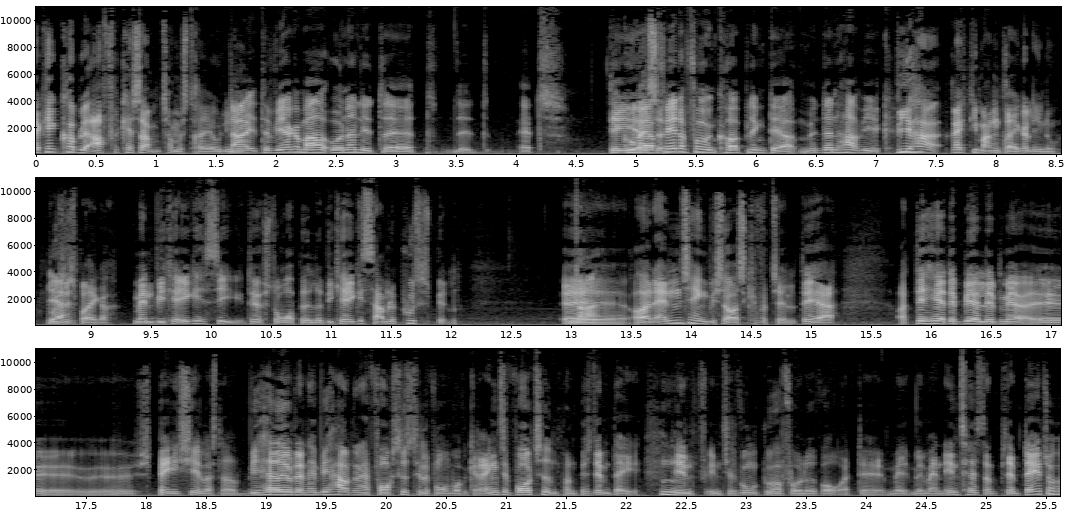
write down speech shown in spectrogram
Jeg kan ikke koble Afrika sammen med Thomas Treve lige. Nej, det virker meget underligt, at, at det, det kunne være altså- fedt at få en kobling der, men den har vi ikke. Vi har rigtig mange brikker lige nu. Ja. Puslesprækker. Men vi kan ikke se det store billede. Vi kan ikke samle puslespillet. Nej. Øh, og en anden ting, vi så også kan fortælle, det er... Og det her, det bliver lidt mere øh, spacey eller sådan noget. Vi havde jo den her, vi har jo den her fortidstelefon, hvor vi kan ringe til fortiden på en bestemt dag. Mm. Det er en, en telefon, du har fundet, hvor at, øh, med, man indtaster en bestemt dato,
